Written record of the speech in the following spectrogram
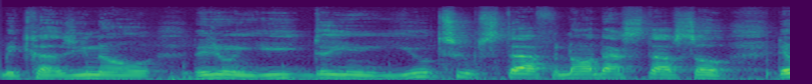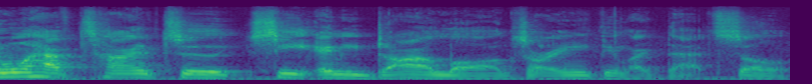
because you know they're doing doing YouTube stuff and all that stuff, so they won't have time to see any dialogues or anything like that. So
